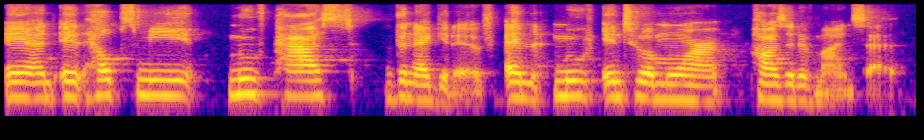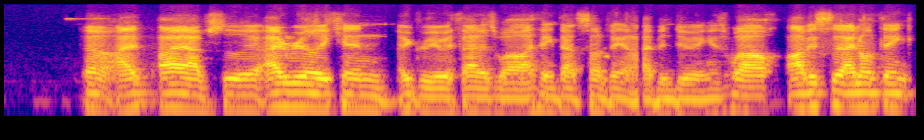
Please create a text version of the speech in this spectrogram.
and it helps me move past the negative and move into a more positive mindset. No, I, I absolutely, I really can agree with that as well. I think that's something that I've been doing as well. Obviously, I don't think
